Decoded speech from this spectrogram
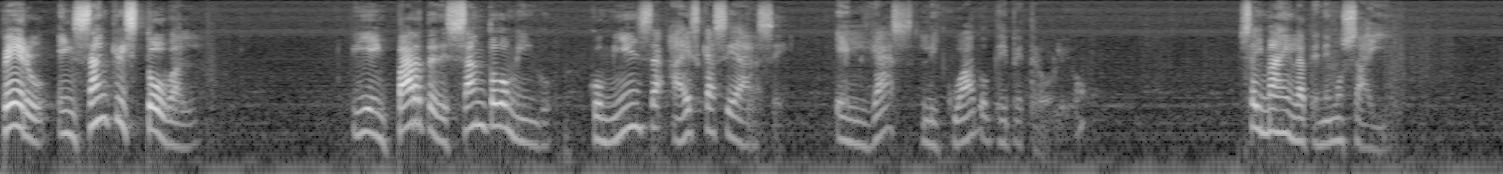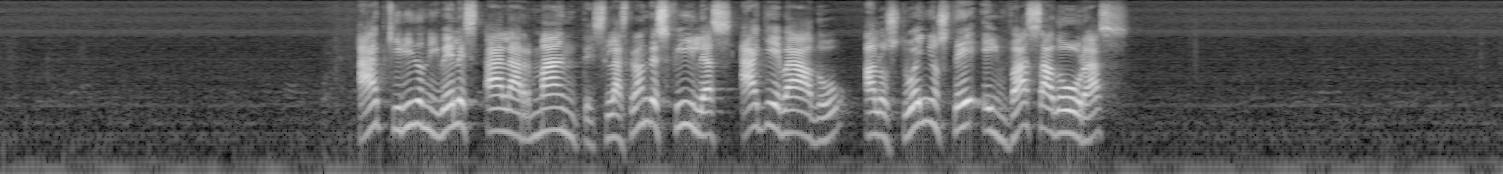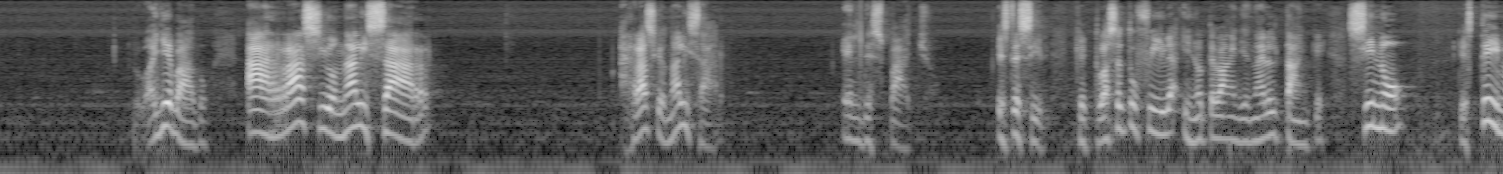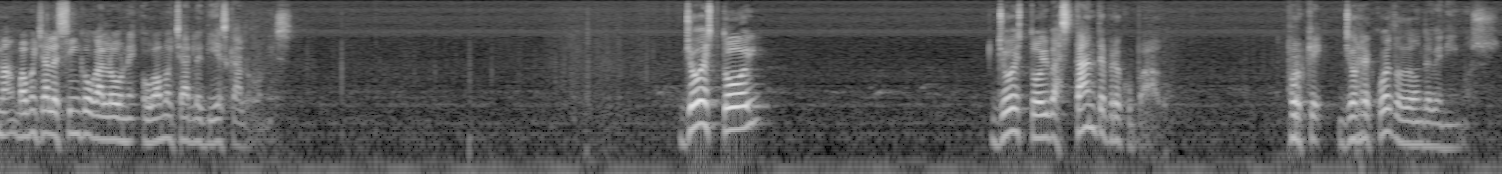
Pero en San Cristóbal y en parte de Santo Domingo comienza a escasearse el gas licuado de petróleo. Esa imagen la tenemos ahí. Ha adquirido niveles alarmantes. Las grandes filas ha llevado a los dueños de envasadoras ha llevado a racionalizar a racionalizar el despacho. Es decir, que tú haces tu fila y no te van a llenar el tanque, sino que estiman, vamos a echarle 5 galones o vamos a echarle 10 galones. Yo estoy, yo estoy bastante preocupado, porque yo recuerdo de dónde venimos.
